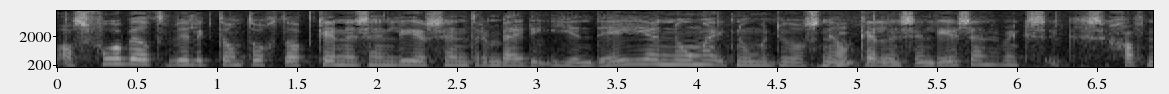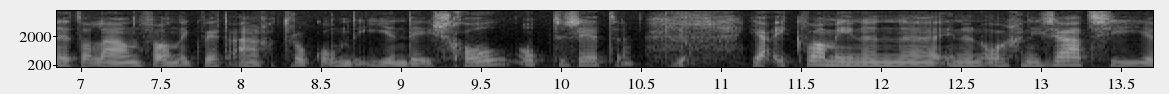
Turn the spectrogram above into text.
als voorbeeld wil ik dan toch dat kennis- en leercentrum bij de IND eh, noemen. Ik noem het nu al snel Mhm. kennis- en leercentrum. Ik, ik gaf net al aan van ik werd aangetrokken om de IND-school op te zetten. Ja. ja ik kwam in een, eh, in een organisatie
